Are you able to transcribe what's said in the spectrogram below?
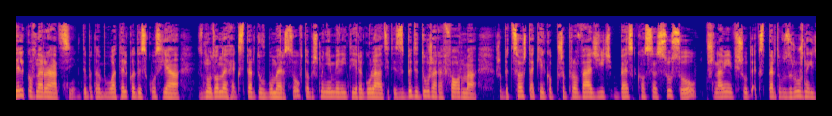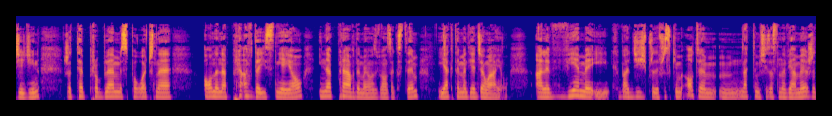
tylko w narracji, gdyby to była tylko dyskusja znudzonych ekspertów boomersów, to byśmy nie mieli tej regulacji. To jest zbyt duża reforma, żeby coś takiego przeprowadzić bez konsensusu, przynajmniej wśród ekspertów z różnych dziedzin, że te problemy społeczne one naprawdę istnieją i naprawdę mają związek z tym, jak te media działają. Ale wiemy i chyba dziś przede wszystkim o tym, mm, nad tym się zastanawiamy, że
